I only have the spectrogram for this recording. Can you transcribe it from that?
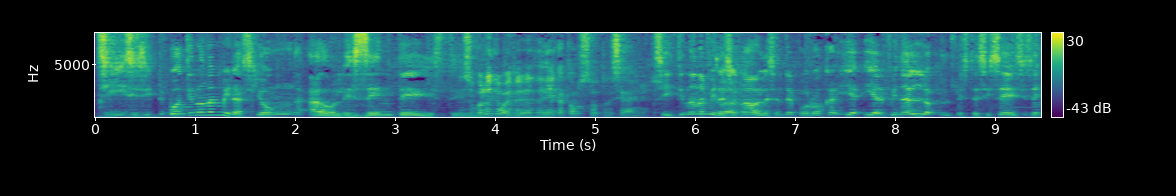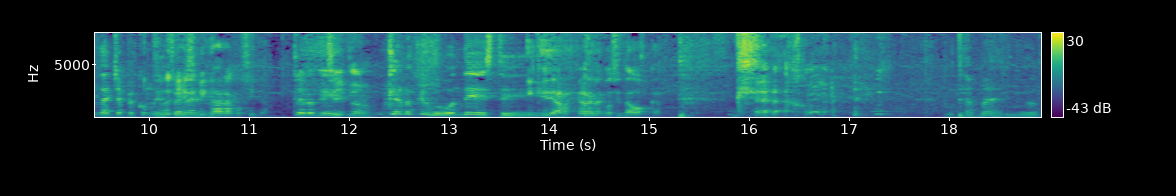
sí sí sí bueno, tiene una admiración adolescente este Se supone que Magdalena tenía 14 o 13 años. sí tiene una admiración Claro. adolescente por Oscar y, y al final lo- este sí se sí se engancha pues con el que quiere Fersen picar la cosita. claro que Sí, claro. claro que el huevón de este Y quería rascarle la cosita a Oscar. Carajo. Puta madre, weón.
